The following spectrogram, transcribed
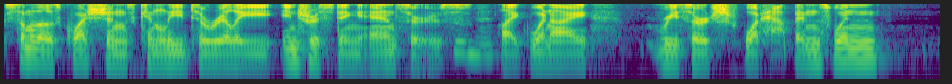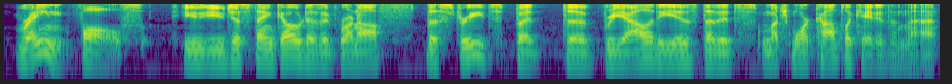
some of those questions can lead to really interesting answers. Mm-hmm. Like when I researched what happens when rain falls. You, you just think, oh, does it run off the streets? But the reality is that it's much more complicated than that.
